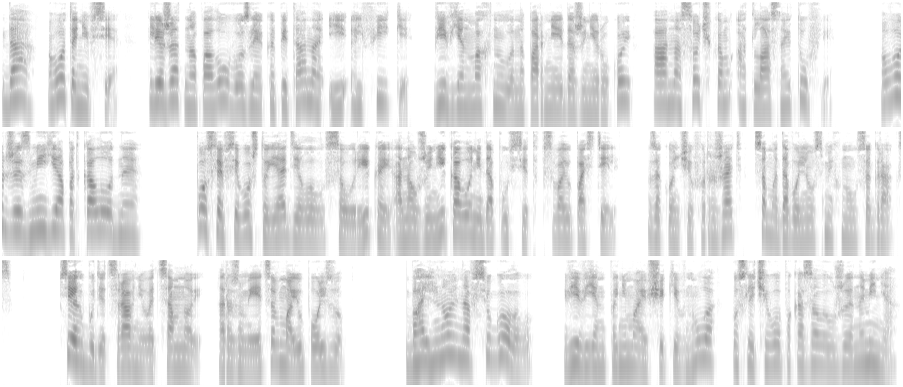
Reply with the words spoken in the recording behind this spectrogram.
Да, вот они все, лежат на полу возле капитана и эльфийки. Вивьен махнула на парней даже не рукой, а носочком атласной туфли. Вот же змея подколодная. После всего, что я делал с Аурикой, она уже никого не допустит в свою постель. Закончив ржать, самодовольно усмехнулся Гракс. «Всех будет сравнивать со мной, разумеется, в мою пользу». «Больной на всю голову», — Вивьен, понимающе кивнула, после чего показала уже на меня.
